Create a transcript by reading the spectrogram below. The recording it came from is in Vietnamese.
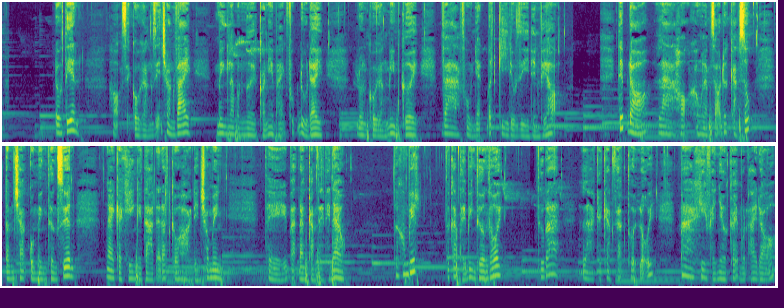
Đầu tiên, họ sẽ cố gắng diễn tròn vai. Mình là một người có niềm hạnh phúc đủ đầy, luôn cố gắng mỉm cười và phủ nhận bất kỳ điều gì đến với họ tiếp đó là họ không làm rõ được cảm xúc, tâm trạng của mình thường xuyên, ngay cả khi người ta đã đặt câu hỏi đến cho mình. Thế bạn đang cảm thấy thế nào? Tôi không biết, tôi cảm thấy bình thường thôi. Thứ ba là cái cảm giác tội lỗi mà khi phải nhờ cậy một ai đó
